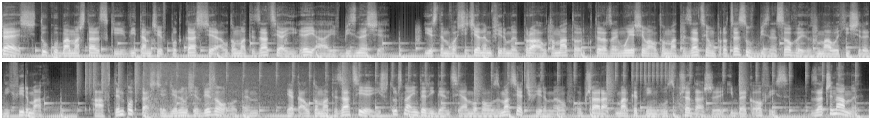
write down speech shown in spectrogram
Cześć, tu Kuba Masztalski. Witam Cię w podcaście Automatyzacja i AI w biznesie. Jestem właścicielem firmy ProAutomator, która zajmuje się automatyzacją procesów biznesowych w małych i średnich firmach. A w tym podcaście dzielę się wiedzą o tym, jak automatyzacje i sztuczna inteligencja mogą wzmacniać firmę w obszarach marketingu, sprzedaży i back office. Zaczynamy!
